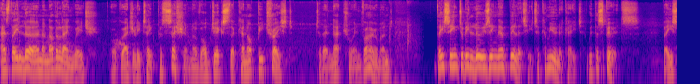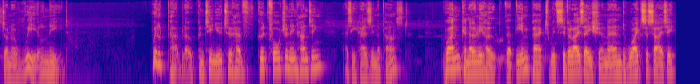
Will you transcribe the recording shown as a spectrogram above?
as they learn another language, or gradually take possession of objects that cannot be traced to their natural environment, they seem to be losing their ability to communicate with the spirits based on a real need. Will Pablo continue to have good fortune in hunting as he has in the past? One can only hope that the impact with civilization and white society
